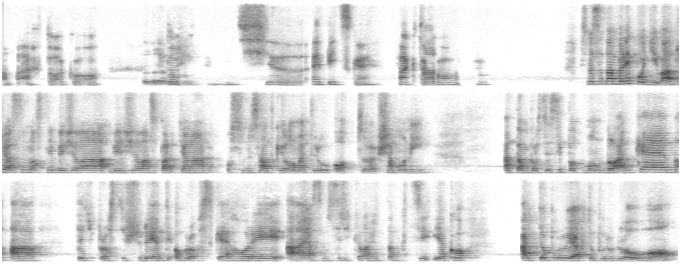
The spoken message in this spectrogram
Alpách to jako to bude to byť eh, epické. Fakt jako... jsme se tam byli podívat, že já jsem vlastně běžela, běžela z Parťana 80 kilometrů od Chamonix a tam prostě si pod Mont Blancem a teď prostě všude jen ty obrovské hory a já jsem si říkala, že tam chci, jako ať to půjdu, jak to půjdu dlouho,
